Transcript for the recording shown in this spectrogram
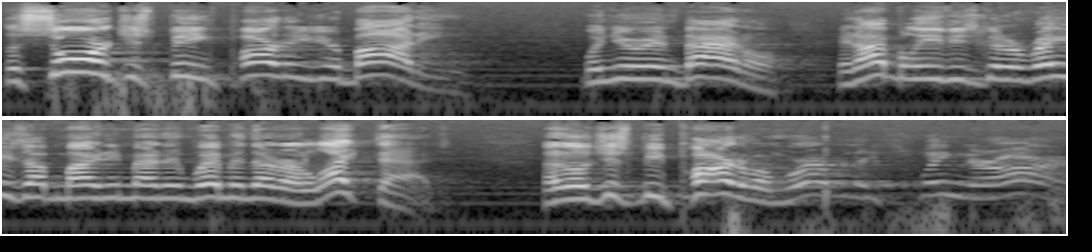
The sword just being part of your body when you're in battle. And I believe he's going to raise up mighty men and women that are like that. That'll just be part of them wherever they swing their arms.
